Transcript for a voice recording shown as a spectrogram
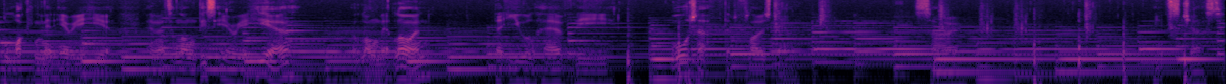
blocking that area here and it's along this area here along that line that you will have the water that flows down so let's just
